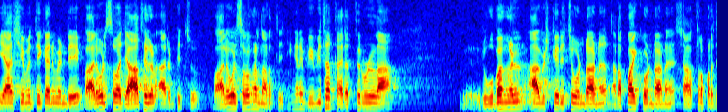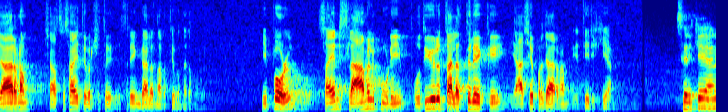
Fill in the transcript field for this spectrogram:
ഈ ആശയം എത്തിക്കാൻ വേണ്ടി ബാലോത്സവ ജാഥകൾ ആരംഭിച്ചു. ബാലോത്സവങ്ങൾ നടത്തി. ഇങ്ങനെ വിവിധ തരത്തിലുള്ള രൂപങ്ങൾ ആവിഷ്കരിച്ചുകൊണ്ടാണ് നടപ്പാക്കിക്കൊണ്ടാണ് ശാസ്ത്ര പ്രചാരണം ശാസ്ത്ര സാഹിത്യ വർഷത്ത് ഇത്രയും കാലം നടത്തി വന്നിരുന്നത്. ഇപ്പോൾ സയൻസ് ലാമിൽ കൂടി പുതിയൊരു തലത്തിലേക്ക് ആശയപ്രചാരണം എത്തിയിരിക്കുകയാണ്. ശരിക്കും ഞാൻ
